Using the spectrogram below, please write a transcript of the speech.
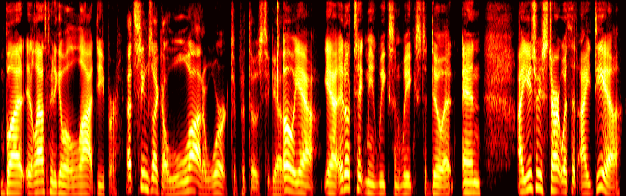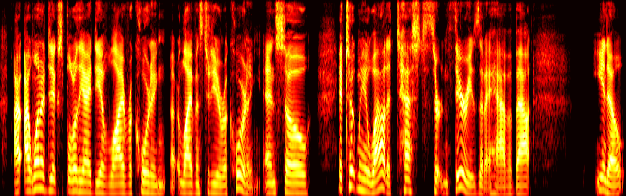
but it allows me to go a lot deeper. That seems like a lot of work to put those together. Oh yeah. Yeah, it'll take me weeks and weeks to do it. And I usually start with an idea. I, I wanted to explore the idea of live recording, uh, live in studio recording. And so it took me a while to test certain theories that I have about, you know,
